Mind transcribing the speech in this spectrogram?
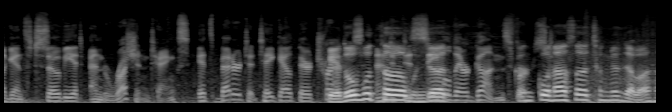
Against Soviet and Russian tanks, it's better to take out their tracks and 궤도부터 to 먼저 disable their guns first. 끊고 나서 측면 잡아.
